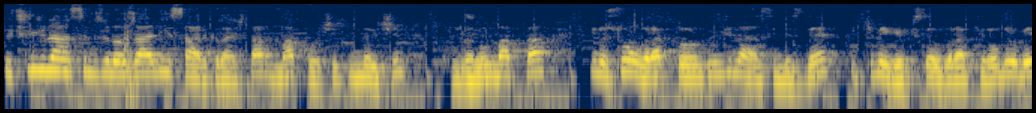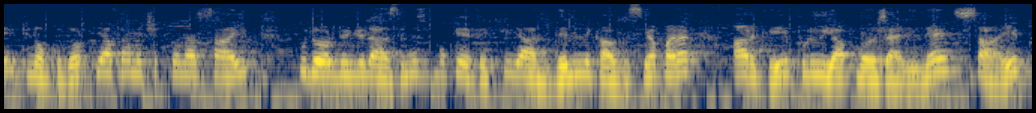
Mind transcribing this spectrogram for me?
Üçüncü lensimizin özelliği ise arkadaşlar makro çekimler için kullanılmakta. Yine son olarak dördüncü lensimizde 2 megapiksel olarak yer alıyor ve 2.4 diyafram açıklığına sahip. Bu dördüncü lensimiz bokeh efekti yani derinlik algısı yaparak arkayı flu yapma özelliğine sahip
